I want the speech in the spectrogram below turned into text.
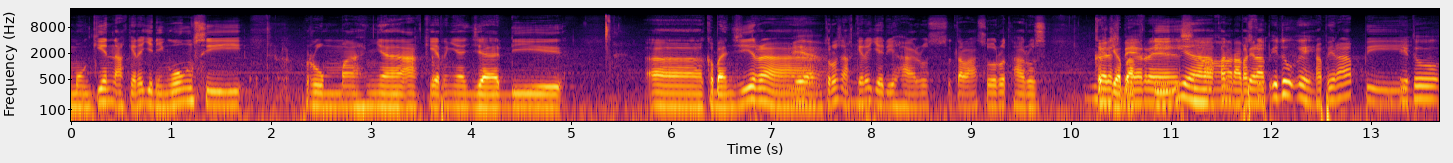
mungkin akhirnya jadi ngungsi rumahnya akhirnya jadi eh, kebanjiran Iya. terus akhirnya jadi harus setelah surut harus kerja Beres-beres, bakti iya ah, kan rapi-rapi. Itu, eh, rapi-rapi Itu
